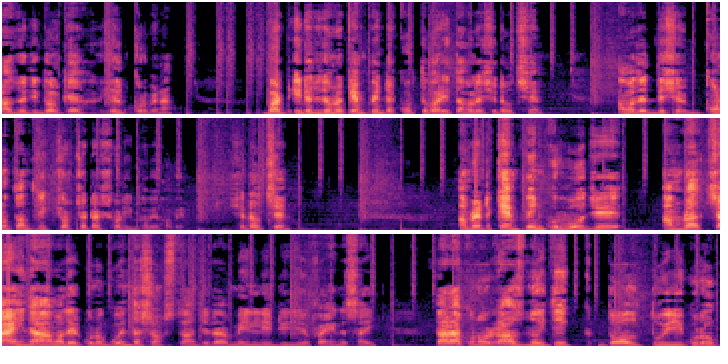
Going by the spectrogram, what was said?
রাজনৈতিক দলকে হেল্প করবে না। বাট এটা যদি আমরা ক্যাম্পেইনটা করতে পারি, তাহলে সেটা হচ্ছে আমাদের দেশের গণতান্ত্রিক চর্চাটা সঠিকভাবে হবে। সেটা হচ্ছে আমরা একটা ক্যাম্পেইন করব যে আমরা চাই না আমাদের কোনো গোয়েন্দা সংস্থা, যেটা মেইনলি ডিজিএফআই এনএসআই তারা কোনো রাজনৈতিক দল তৈরি করুক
